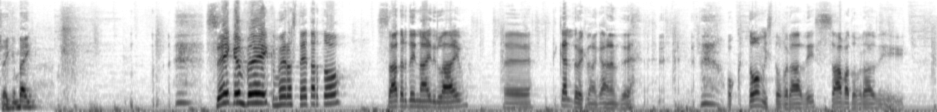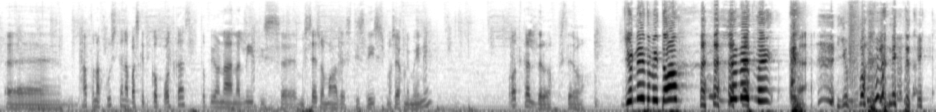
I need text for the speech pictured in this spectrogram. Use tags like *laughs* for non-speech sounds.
Shake and bake. Shake and bake, μέρος τέταρτο. Saturday Night Live. Ε, τι καλύτερο έχετε να κάνετε. 8.30 το βράδυ, Σάββατο βράδυ. Ε, από το να ακούσετε ένα μπασκετικό podcast το οποίο να αναλύει τις ε, μισές ομάδες της Δύσης που μας έχουν μείνει. Ό,τι καλύτερο πιστεύω. You need me, Tom! You need me! *laughs* you fucking need me!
